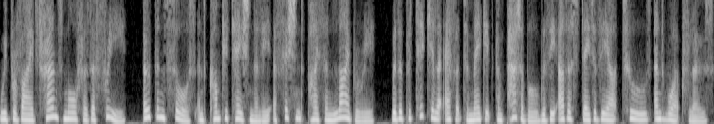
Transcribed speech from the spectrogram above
We provide Transmorph as a free, open source, and computationally efficient Python library, with a particular effort to make it compatible with the other state of the art tools and workflows.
